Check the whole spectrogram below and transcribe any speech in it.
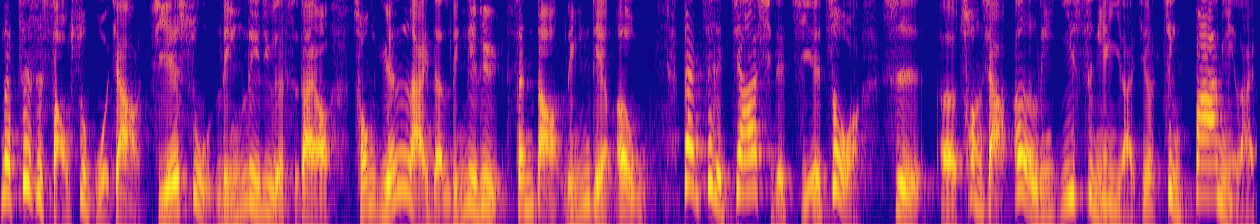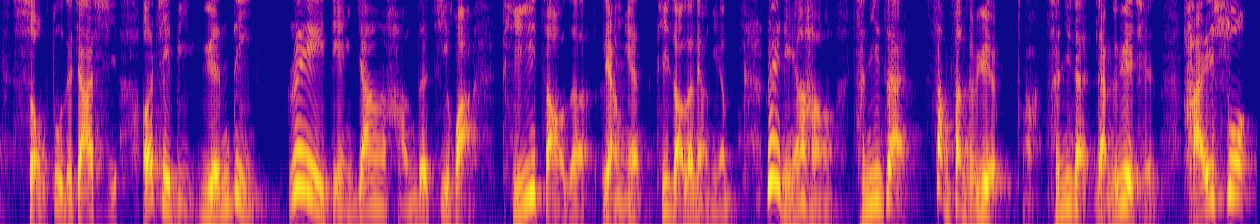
那这是少数国家啊结束零利率的时代哦，从原来的零利率升到零点二五。但这个加息的节奏啊，是呃创下二零一四年以来这个近八年来首度的加息，而且比原定。瑞典央行的计划提早了两年，提早了两年。瑞典央行曾经在上上个月啊，曾经在两个月前还说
